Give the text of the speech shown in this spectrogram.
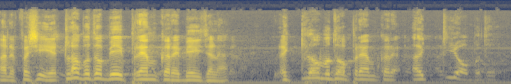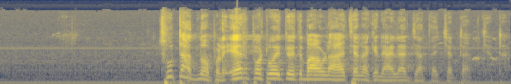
અને પછી એટલો બધો બે પ્રેમ કરે બે જણા. એટલો બધો પ્રેમ કરે, એટલો બધો. છૂટા જ ન પડે. એરપોર્ટ હોય તો બાવડા હાથે નાખીને હાલ્યા જ જતા ચટાક ચટાક.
